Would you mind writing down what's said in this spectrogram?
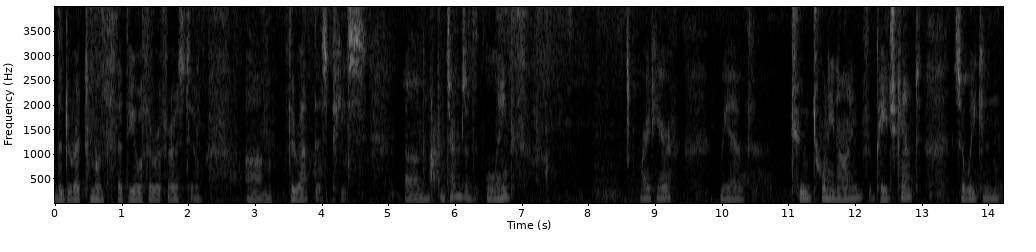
the direct month that the author refers to um, throughout this piece. Um, in terms of length, right here we have 229 for page count. So we can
